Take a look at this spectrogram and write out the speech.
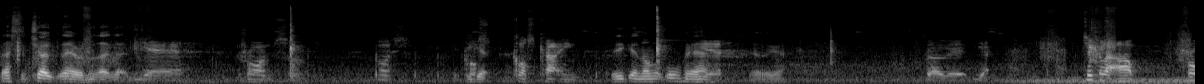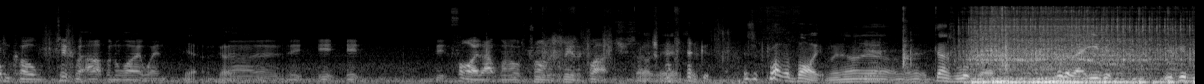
That's the choke there, isn't it? That, that, yeah, Triumph's so nice. Cost, get- cost cutting. economical. Yeah. Yeah. There we go. So uh, yeah, tickle it up from cold, tickle it up, and away it went. Yeah. Okay. Uh, it, it, it it fired up when I was trying to clear the clutch. So Right there. It's a It's a proper bike, I mean. uh, Yeah. It does look there. Look at that. You could, you could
